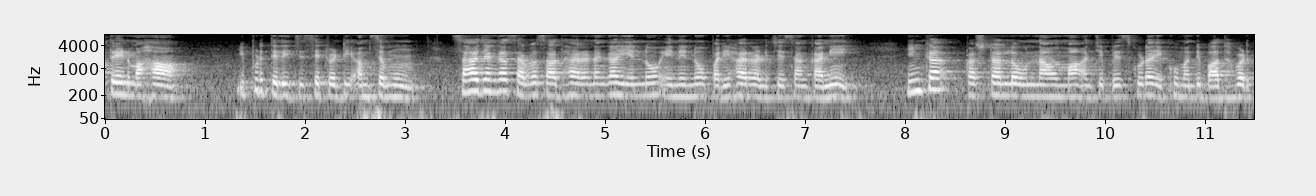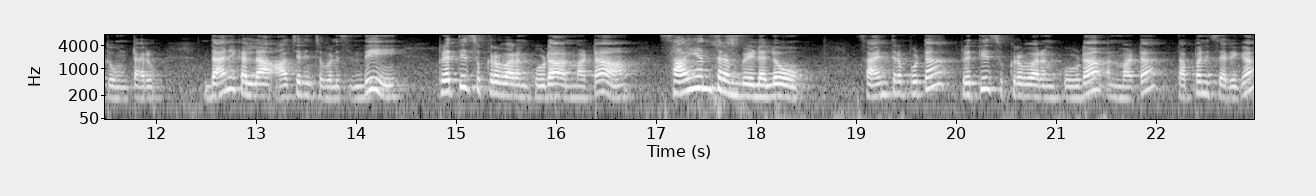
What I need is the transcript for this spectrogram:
మాత్రేణ మహా ఇప్పుడు తెలియజేసేటువంటి అంశము. సహజంగా సర్వసాధారణంగా ఎన్నో ఎన్నెన్నో పరిహారాలు చేశాం కానీ ఇంకా కష్టాల్లో ఉన్నామమ్మా అని చెప్పేసి కూడా ఎక్కువ మంది బాధపడుతూ ఉంటారు. దానికల్లా ఆచరించవలసింది ప్రతి శుక్రవారం కూడా అన్నమాట సాయంత్రం వేళలో సాయంత్రం పూట ప్రతి శుక్రవారం కూడా అన్నమాట తప్పనిసరిగా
